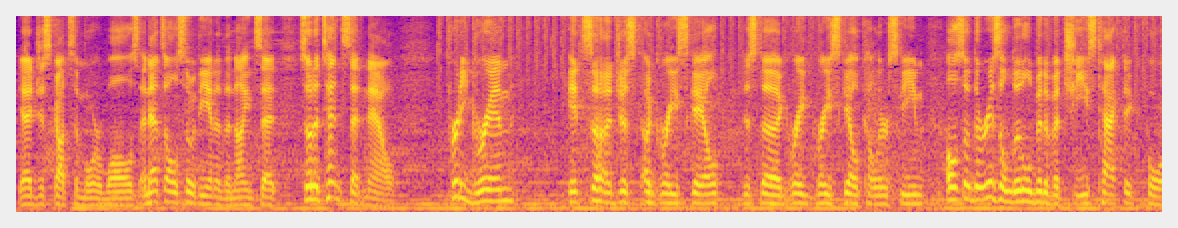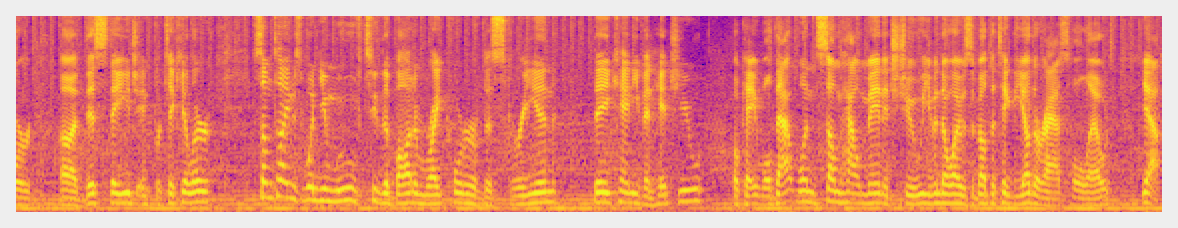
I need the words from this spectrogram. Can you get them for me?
Yeah, I just got some more walls. And that's also the end of the 9th set. So the 10th set now. Pretty grim. It's uh, just a grayscale, just a great grayscale color scheme. Also, there is a little bit of a cheese tactic for uh, this stage in particular. Sometimes when you move to the bottom right corner of the screen, they can't even hit you. Okay, well that one somehow managed to, even though I was about to take the other asshole out. Yeah,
